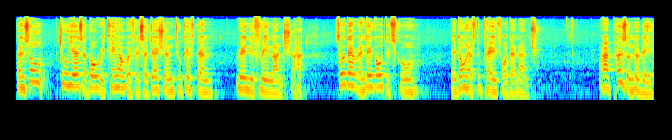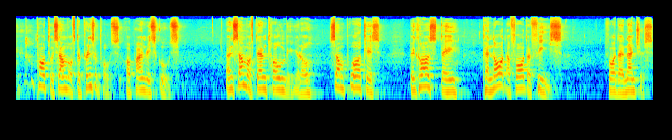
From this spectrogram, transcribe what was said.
And so two years ago, we came up with a suggestion to give them really free lunch so that when they go to school, they don't have to pay for their lunch. I personally talked to some of the principals of primary schools, and some of them told me, you know, some poor kids, because they cannot afford the fees for their lunches,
